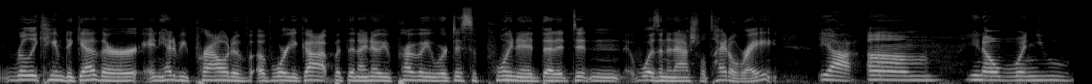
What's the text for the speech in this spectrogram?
really came together and you had to be proud of, of where you got but then i know you probably were disappointed that it didn't wasn't a national title right Yeah. Um, you know, when you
